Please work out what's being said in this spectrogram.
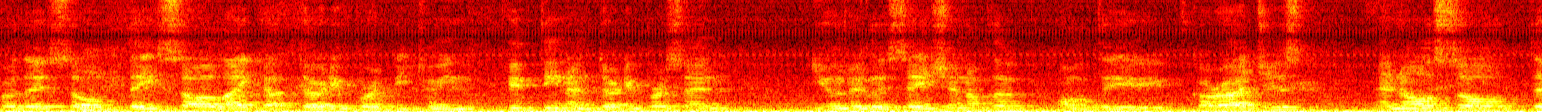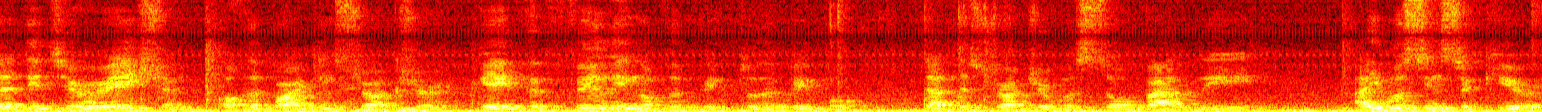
for the, so they saw like a thirty per, between fifteen and thirty percent utilization of the, of the garages. And also the deterioration of the parking structure mm-hmm. gave the feeling of the, pe- to the people that the structure was so badly, I was insecure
